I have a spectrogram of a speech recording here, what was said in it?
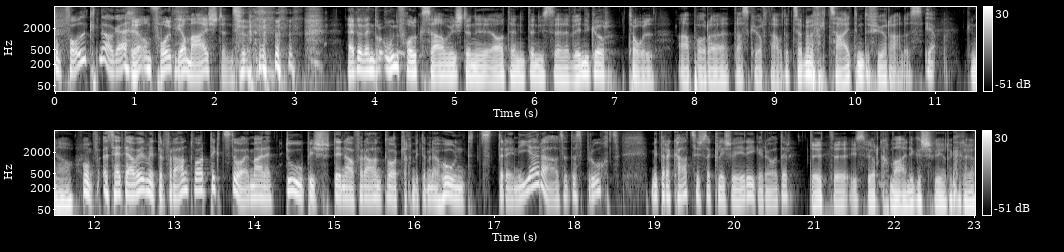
und folgt noch, gell? Ja, und folgt, ja meistens. eben, wenn er unfolgsam ist, dann, ja, dann, dann ist es weniger toll. Aber äh, das gehört auch dazu. Man verzeiht ihm dafür alles. Ja. Genau. Und es hat auch wieder mit der Verantwortung zu tun. Ich meine, du bist dann auch verantwortlich, mit einem Hund zu trainieren. Also das braucht es. Mit einer Katze ist es ein bisschen schwieriger, oder? Dort äh, ist es wirklich einiges schwieriger, ja.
